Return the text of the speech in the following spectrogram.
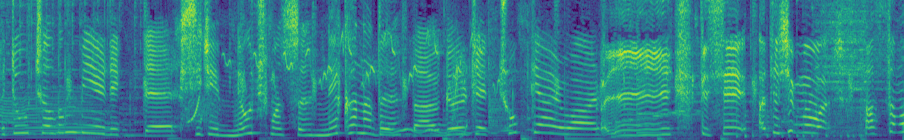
Hadi uçalım birlikte. Pisiciğim ne uçması ne kanadı. Daha görecek çok yer var. Ay, pisi ateşin mi var? Hasta mı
